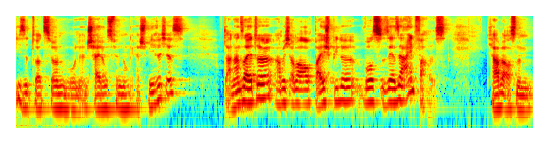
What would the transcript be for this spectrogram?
die Situation, wo eine Entscheidungsfindung eher schwierig ist. Auf der anderen Seite habe ich aber auch Beispiele, wo es sehr, sehr einfach ist. Ich habe aus einem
